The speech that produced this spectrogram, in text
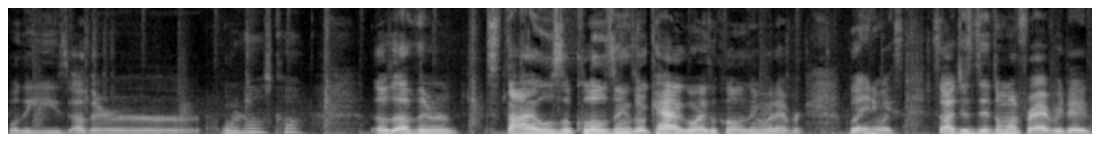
Well these other what are those called? Those other styles of clothing or categories of clothing whatever. But anyways so i just did the one for every day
